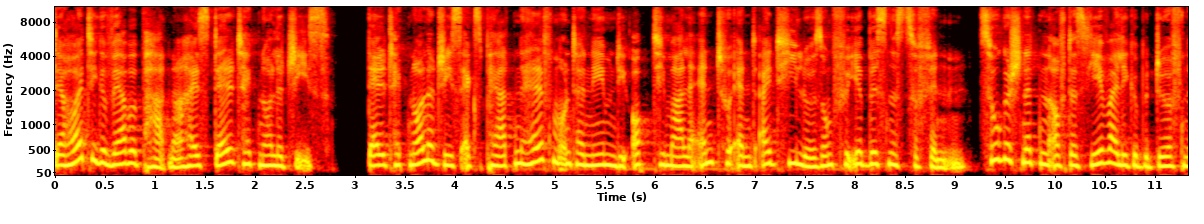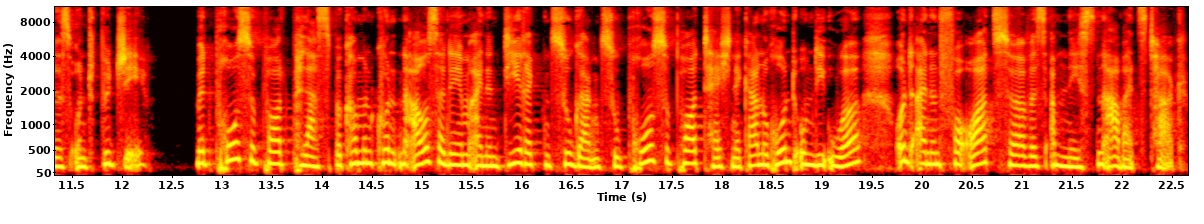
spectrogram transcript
Der heutige Werbepartner heißt Dell Technologies. Dell Technologies Experten helfen Unternehmen, die optimale End-to-End-IT-Lösung für ihr Business zu finden, zugeschnitten auf das jeweilige Bedürfnis und Budget. Mit ProSupport Plus bekommen Kunden außerdem einen direkten Zugang zu ProSupport-Technikern rund um die Uhr und einen Vor-Ort-Service am nächsten Arbeitstag.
